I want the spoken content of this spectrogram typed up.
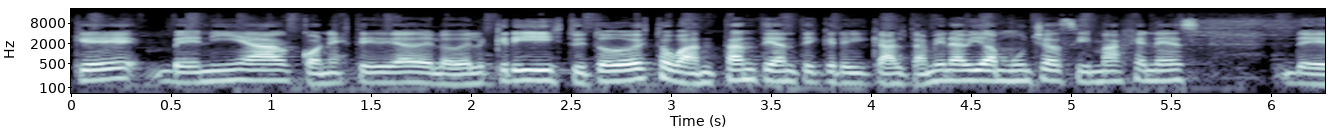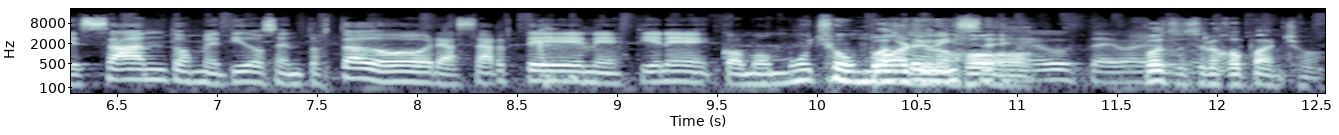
que venía con esta idea de lo del Cristo y todo esto bastante anticlerical. También había muchas imágenes de santos metidos en tostadoras, sartenes, tiene como mucho humor. se por eso se enojó Pancho.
